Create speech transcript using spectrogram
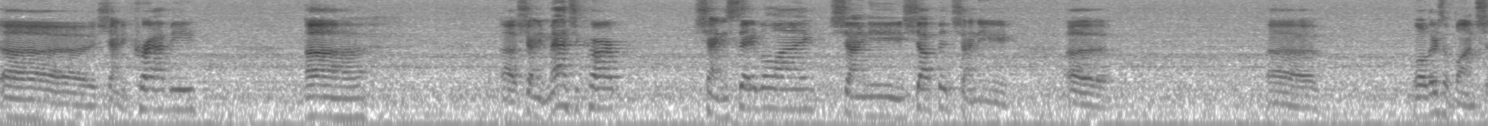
uh, shiny Krabby, uh, uh, shiny Magikarp, shiny Sableye, shiny Shuppet, shiny, uh, uh, well, there's a bunch.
